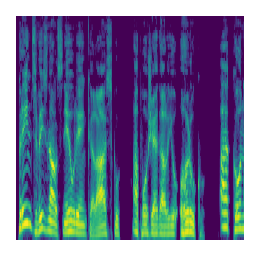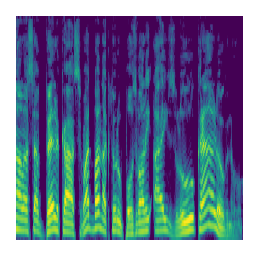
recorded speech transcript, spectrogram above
Princ vyznal Snehulienke lásku a požiadal ju o ruku. A konala sa veľká svadba, na ktorú pozvali aj zlú kráľovnú.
